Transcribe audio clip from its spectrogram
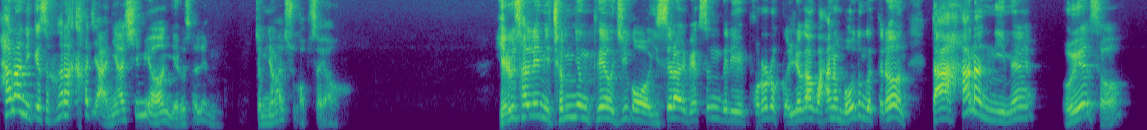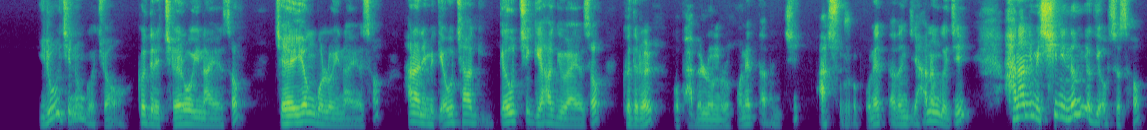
하나님께서 허락하지 아니하시면 예루살렘 점령할 수가 없어요. 예루살렘이 점령되어지고 이스라엘 백성들이 포로로 끌려가고 하는 모든 것들은 다 하나님에 의해서 이루어지는 거죠. 그들의 죄로 인하여서, 죄의 형벌로 인하여서 하나님이 깨우치게 하기 위하여서 그들을 뭐 바벨론으로 보냈다든지 아수르로 보냈다든지 하는 거지 하나님이 신이 능력이 없어서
